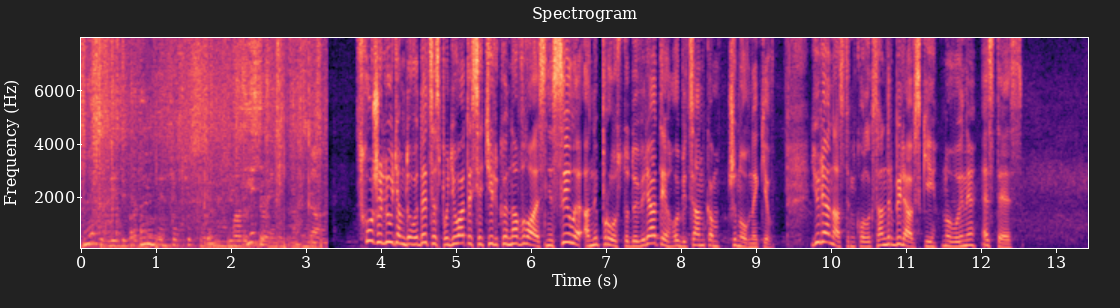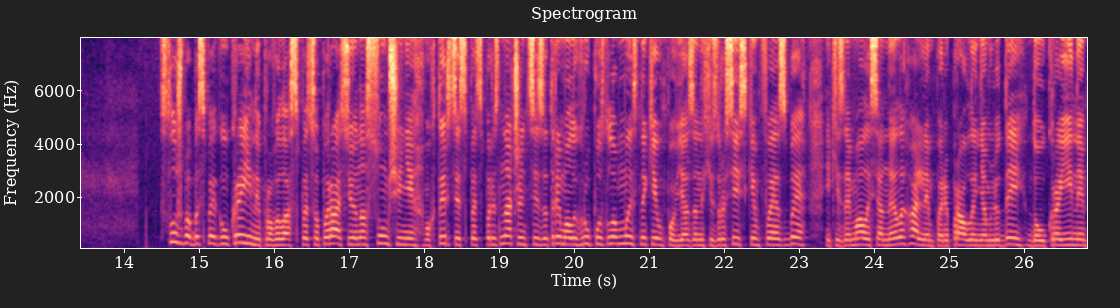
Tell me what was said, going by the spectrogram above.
знаете, вы из департамента инфраструктуры? У вас есть эта информация? Схоже, людям доведеться сподіватися тільки на власні сили, а не просто довіряти обіцянкам чиновників. Юлія Настенко, Олександр Білявський. Новини СТС. Служба безпеки України провела спецоперацію на Сумщині. В Охтирці спецпризначенці затримали групу зловмисників, пов'язаних із російським ФСБ, які займалися нелегальним переправленням людей до України.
